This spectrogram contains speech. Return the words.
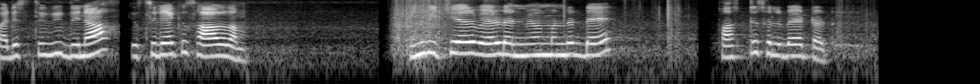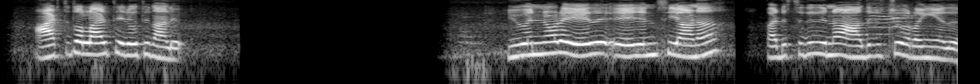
പരിസ്ഥിതി ദിന ക്വിസിലേക്ക് സ്വാഗതം. In which year world environment day first celebrated. ആയിരത്തി തൊള്ളായിരത്തി എഴുപത്തി നാല് യു എന്നോടെ ഏത് ഏജൻസിയാണ് പരിസ്ഥിതി ദിനം ആദരിച്ചു തുടങ്ങിയത്?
